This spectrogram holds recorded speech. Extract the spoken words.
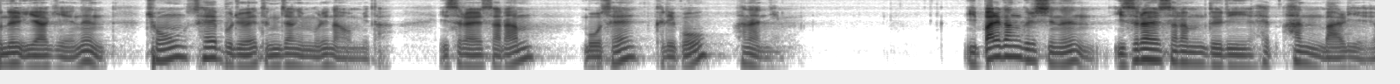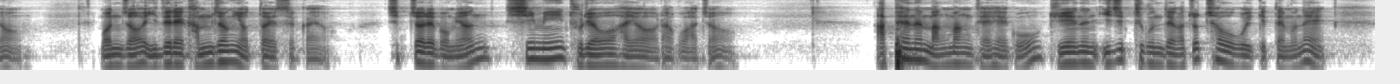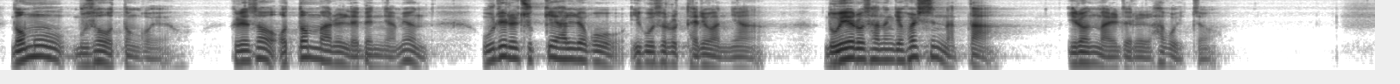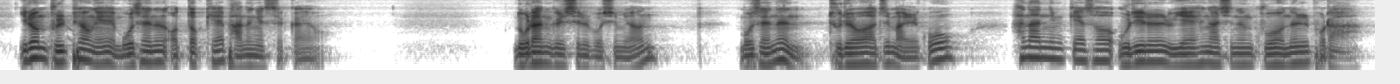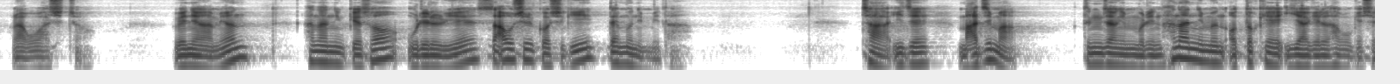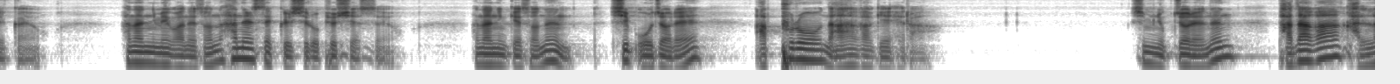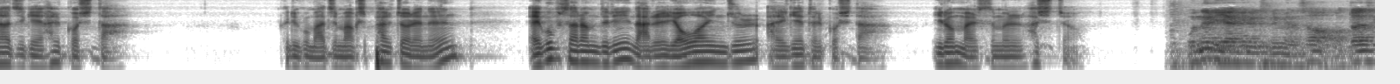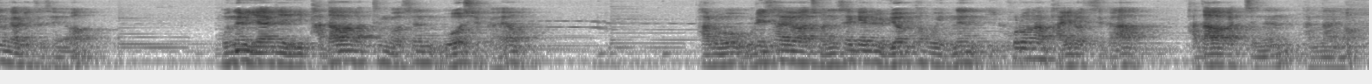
오늘 이야기에는 총 세 부류의 등장인물이 나옵니다. 이스라엘 사람, 모세, 그리고 하나님. 이 빨간 글씨는 이스라엘 사람들이 했- 한 말이에요. 먼저 이들의 감정이 어떠했을까요? 10절에 보면 심히 두려워하여 라고 하죠. 앞에는 망망대해고 뒤에는 이집트 군대가 쫓아오고 있기 때문에 너무 무서웠던 거예요. 그래서 어떤 말을 내뱉냐면 우리를 죽게 하려고 이곳으로 데려왔냐? 노예로 사는 게 훨씬 낫다. 이런 말들을 하고 있죠. 이런 불평에 모세는 어떻게 반응했을까요? 노란 글씨를 보시면 모세는 두려워하지 말고 하나님께서 우리를 위해 행하시는 구원을 보라 라고 하시죠. 왜냐하면 하나님께서 우리를 위해 싸우실 것이기 때문입니다. 자, 이제 마지막 등장인물인 하나님은 어떻게 이야기를 하고 계실까요? 하나님에 관해선 하늘색 글씨로 표시했어요. 하나님께서는 15절에 앞으로 나아가게 해라. 16절에는 바다가 갈라지게 할 것이다. 그리고 마지막 18절에는 애굽 사람들이 나를 여호와인 줄 알게 될 것이다. 이런 말씀을 하시죠. 오늘 이야기를 들으면서 어떤 생각이 드세요? 오늘 이야기의 이 바다와 같은 것은 무엇일까요? 바로 우리 사회와 전 세계를 위협하고 있는 이 코로나 바이러스가 바다와 같지는 않나요?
